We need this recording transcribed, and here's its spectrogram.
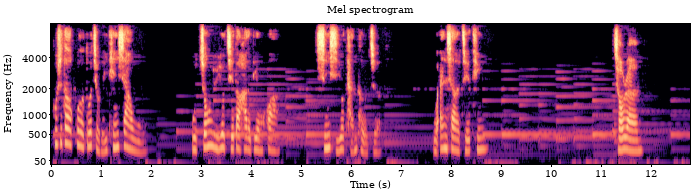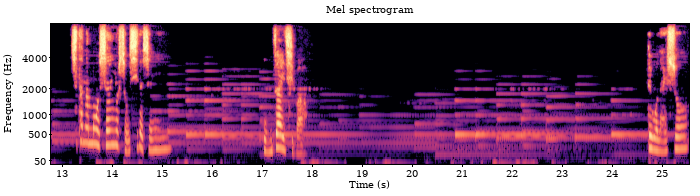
不知道过了多久的一天下午，我终于又接到他的电话，欣喜又忐忑着。我按下了接听，乔然，是他那陌生又熟悉的声音。我们在一起吧。对我来说，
